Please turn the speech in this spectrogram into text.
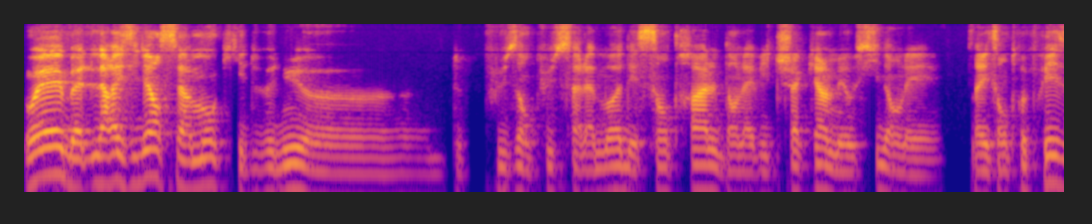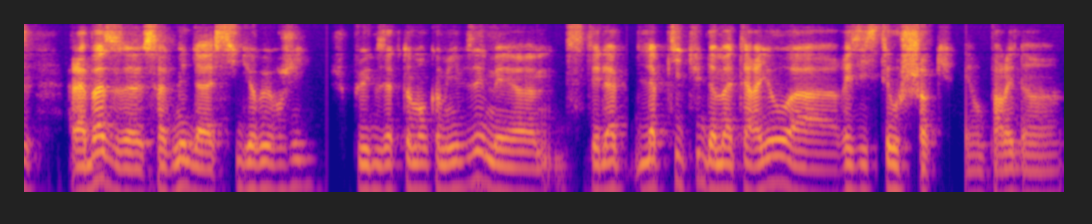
Oui, bah, la résilience, c'est un mot qui est devenu euh, de plus en plus à la mode et central dans la vie de chacun, mais aussi dans les, dans les entreprises. À la base, ça venait de la sidérurgie plus exactement comme il faisait, mais euh, c'était l'aptitude d'un matériau à résister au choc. Et on parlait d'un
